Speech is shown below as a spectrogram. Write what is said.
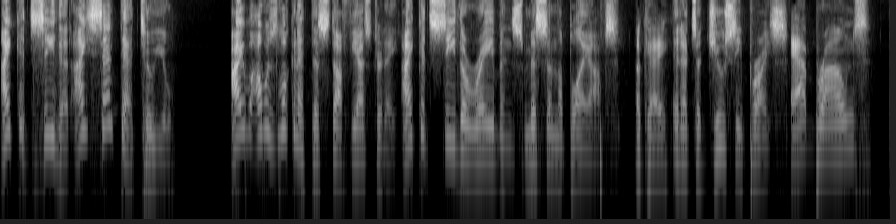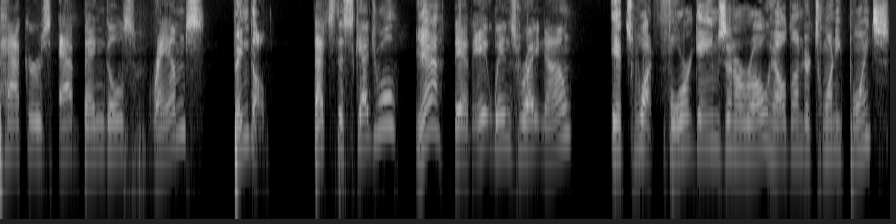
I could see that. I sent that to you. I, I was looking at this stuff yesterday. I could see the Ravens missing the playoffs. Okay. And it's a juicy price. At Browns, Packers, at Bengals, Rams. Bingo. That's the schedule? Yeah. They have eight wins right now. It's what, four games in a row held under 20 points?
